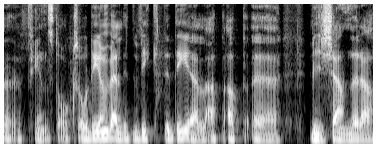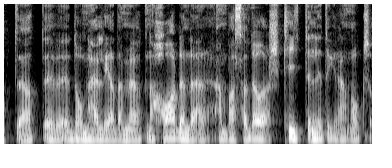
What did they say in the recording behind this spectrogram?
eh, finns då också. Och det är en väldigt viktig del att, att vi känner att, att de här ledamöterna har den där ambassadörstiteln lite grann också.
